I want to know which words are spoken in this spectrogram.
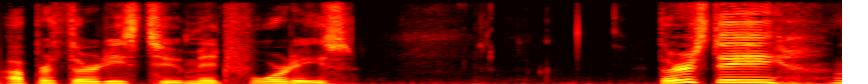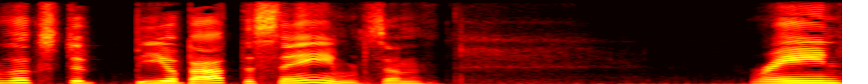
upper 30s to mid 40s. Thursday looks to be about the same. Some rain,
